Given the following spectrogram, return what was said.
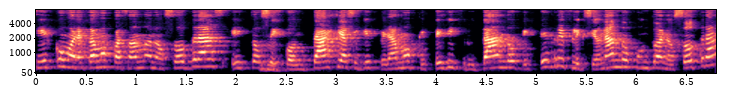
Si es como la estamos pasando nosotras, esto se contagia, así que esperamos que estés disfrutando, que estés reflexionando junto a nosotras.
